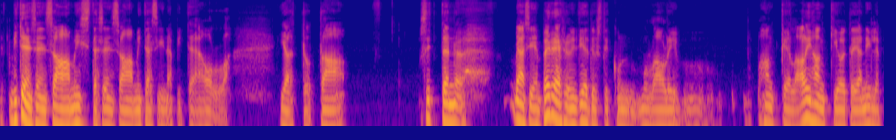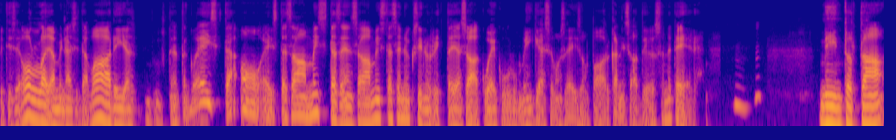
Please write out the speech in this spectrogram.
että miten sen saa, mistä sen saa, mitä siinä pitää olla. Ja tota, sitten mä siihen perehdyin tietysti, kun mulla oli hankkeella alihankkijoita ja niille piti se olla ja minä sitä vaadin ja että kun ei sitä ole, ei sitä saa, mistä sen saa, mistä sen yrittäjä saa, kun ei kuulu mihinkään semmoiseen isompaan organisaatioon, jossa ne tehdään. Mm-hmm. Niin tota,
